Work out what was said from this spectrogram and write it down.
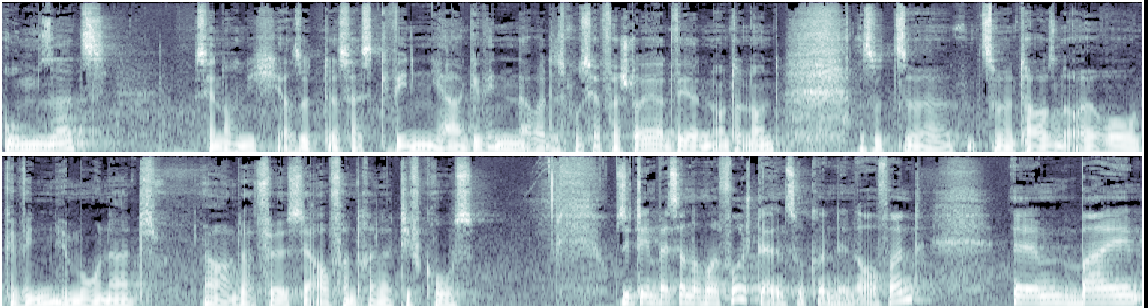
Umsatz ist ja noch nicht, also das heißt Gewinn, ja, Gewinn, aber das muss ja versteuert werden und und und. Also zu, zu 1000 Euro Gewinn im Monat, ja, dafür ist der Aufwand relativ groß. Um sich den besser nochmal vorstellen zu können, den Aufwand, ähm, bei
